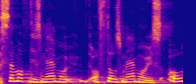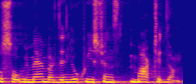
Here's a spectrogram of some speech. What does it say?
some of, these of those memories also remember the new Christian's martyrdom.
